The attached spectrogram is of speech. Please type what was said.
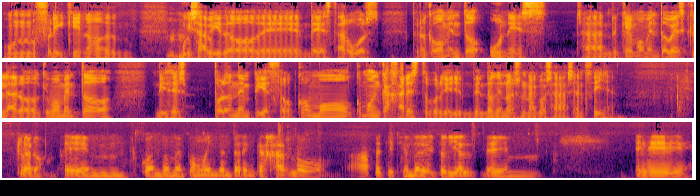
un friki, ¿no? Muy sabido de, de Star Wars, pero ¿en qué momento unes? O sea, ¿en qué momento ves claro? ¿En qué momento dices, ¿por dónde empiezo? ¿Cómo, cómo encajar esto? Porque yo entiendo que no es una cosa sencilla. Claro, em, cuando me pongo a intentar encajarlo a petición de la editorial, em, eh,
